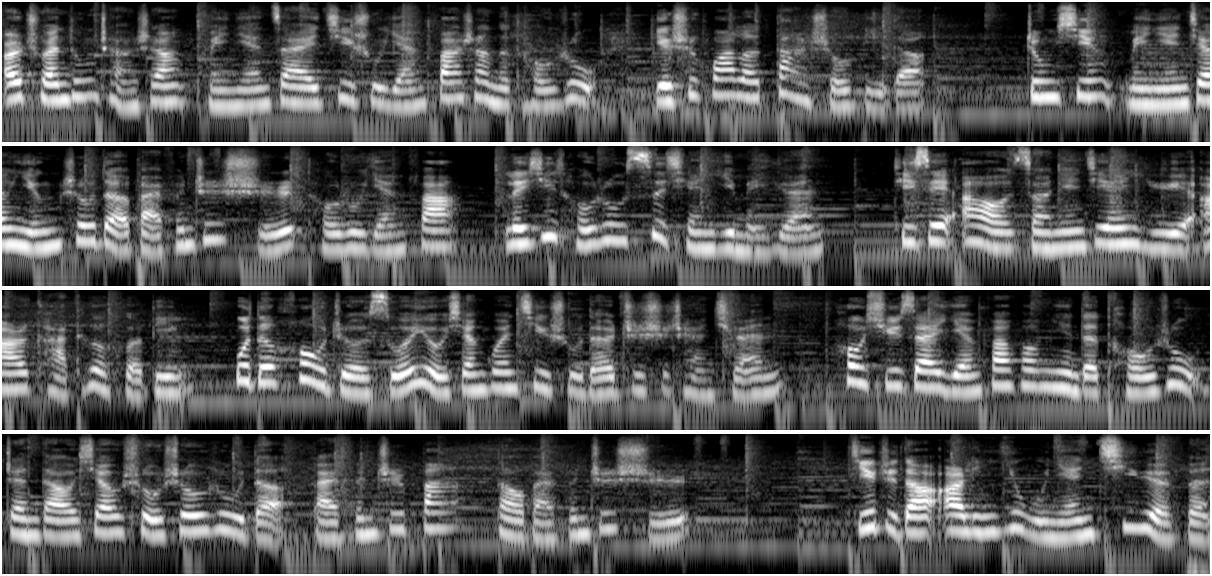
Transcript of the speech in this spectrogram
而传统厂商每年在技术研发上的投入也是花了大手笔的。中兴每年将营收的百分之十投入研发，累计投入四千亿美元。TCL 早年间与阿尔卡特合并，获得后者所有相关技术的知识产权，后续在研发方面的投入占到销售收入的百分之八到百分之十。截止到二零一五年七月份，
